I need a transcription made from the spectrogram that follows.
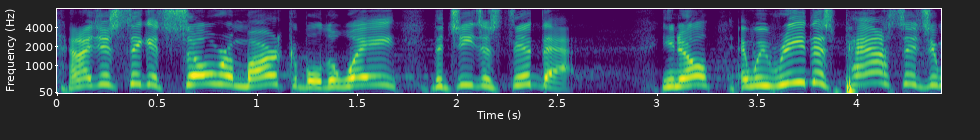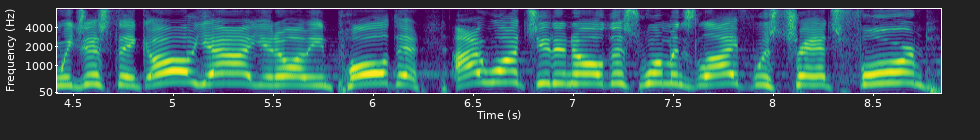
And I just think it's so remarkable the way that Jesus did that. You know, and we read this passage and we just think, oh, yeah, you know, I mean, Paul did. I want you to know this woman's life was transformed.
